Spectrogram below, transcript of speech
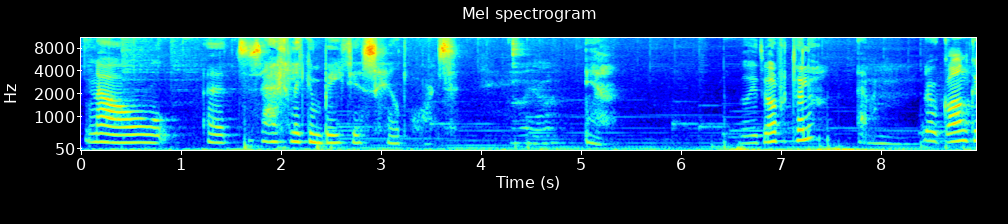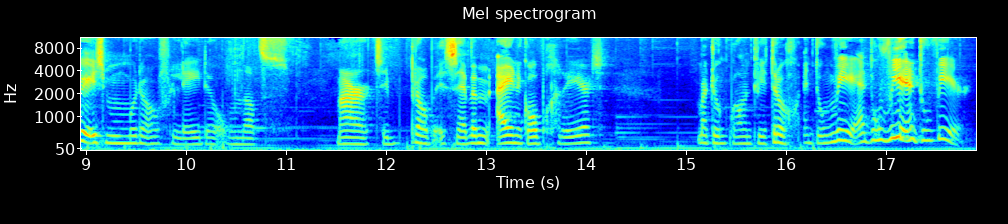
Nou, het is eigenlijk een beetje een scheldwoord. Oh ja. Ja. Wil je het wel vertellen? Door kanker is mijn moeder overleden, omdat... Maar ze, ze hebben hem eindelijk opgereerd. Maar toen kwam het weer terug. En toen weer, en toen weer, en toen weer.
